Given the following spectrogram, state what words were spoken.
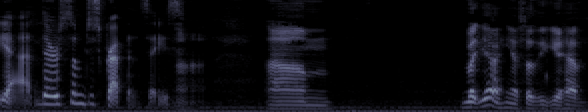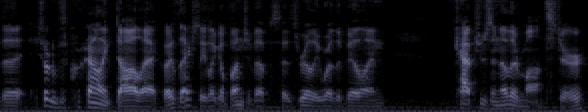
Yeah, there's some discrepancies. Um, but yeah, yeah. So the, you have the sort of kind of like Dalek. It's actually like a bunch of episodes, really, where the villain captures another monster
